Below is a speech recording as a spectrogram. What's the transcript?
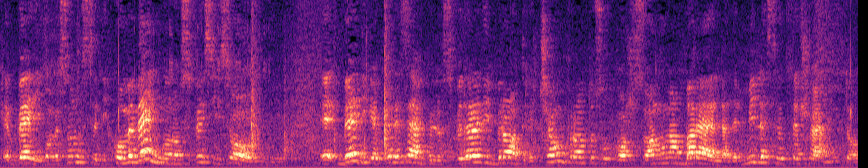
e vedi come, stati, come vengono spesi i soldi e vedi che per esempio l'ospedale di Bronte, che c'è un pronto soccorso, hanno una barella del 1700,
